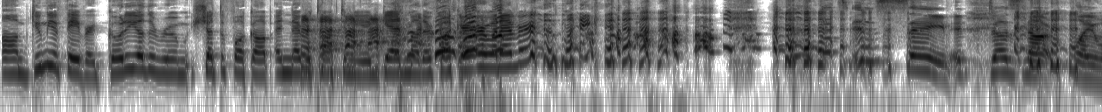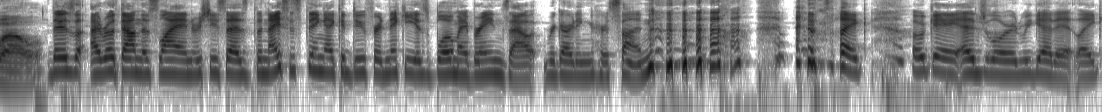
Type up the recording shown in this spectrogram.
um, do me a favor, go to the other room, shut the fuck up, and never talk to me again, motherfucker, or whatever. Like it's insane. It does not play well. There's I wrote down this line where she says, The nicest thing I could do for Nikki is blow my brains out regarding her son. it's like, okay, Edge Lord, we get it. Like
